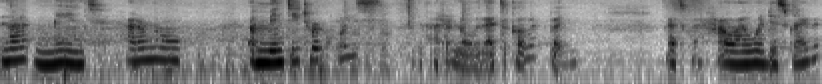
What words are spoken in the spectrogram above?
not mint. I don't know a minty turquoise I don't know if that's a color but that's what, how I would describe it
